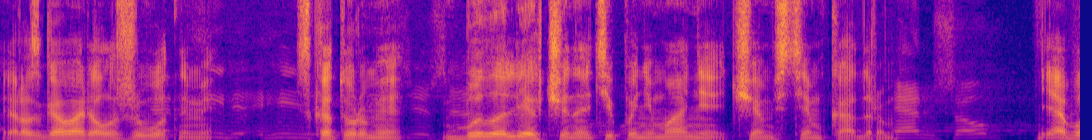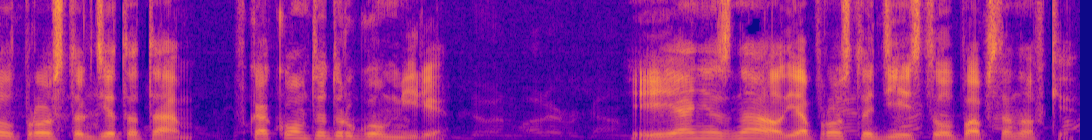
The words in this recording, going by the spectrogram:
я разговаривал с животными, с которыми было легче найти понимание, чем с тем кадром. Я был просто где-то там, в каком-то другом мире. И я не знал, я просто действовал по обстановке.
